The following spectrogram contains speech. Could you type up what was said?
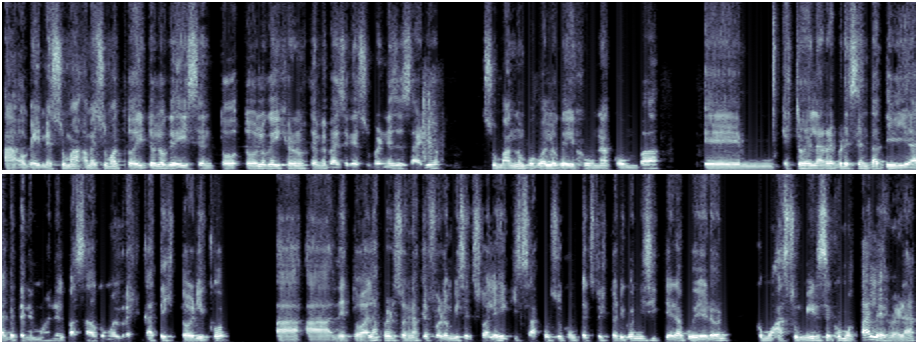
Ah, ok, me suma, me suma todito lo que dicen, todo, todo lo que dijeron ustedes me parece que es súper necesario, sumando un poco a lo que dijo una compa, eh, esto de la representatividad que tenemos en el pasado, como el rescate histórico de todas las personas que fueron bisexuales y quizás por su contexto histórico ni siquiera pudieron como asumirse como tales, ¿verdad?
